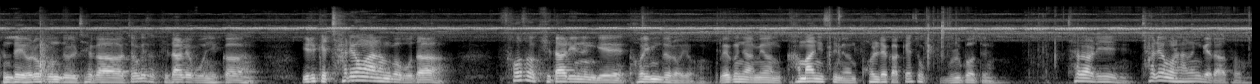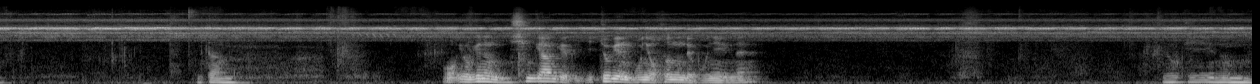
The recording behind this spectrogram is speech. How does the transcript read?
근데 여러분들 제가 저기서 기다려 보니까 이렇게 촬영하는 것보다 서서 기다리는 게 더 힘들어요. 왜 그러냐면 가만히 있으면 벌레가 계속 물거든. 차라리 촬영을 하는 게 나서. 일단 어 여기는 신기한 게 이쪽에는 문이 없었는데 문이 있네. 여기는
